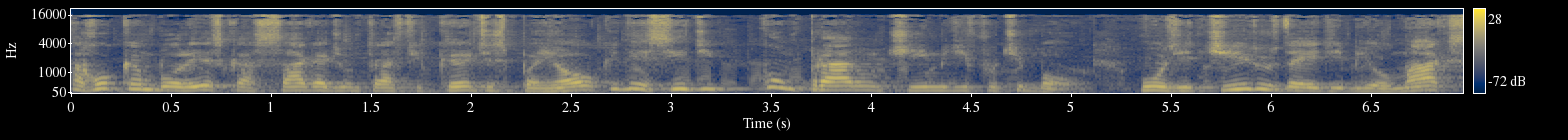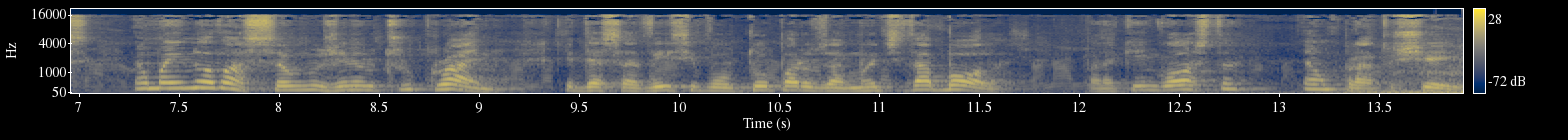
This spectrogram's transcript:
a rocambolesca saga de um traficante espanhol que decide comprar um time de futebol. 11 Tiros da HBO Max é uma inovação no gênero True Crime, que dessa vez se voltou para os amantes da bola. Para quem gosta, é um prato cheio.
